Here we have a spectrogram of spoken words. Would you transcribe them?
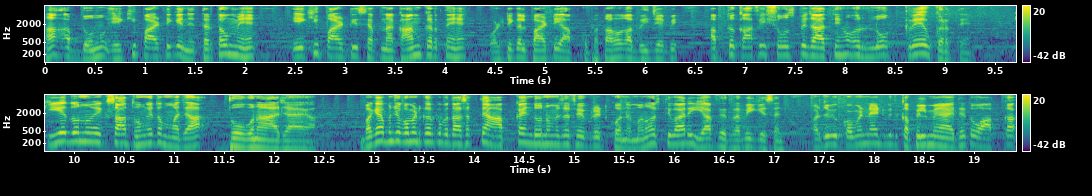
हाँ अब दोनों एक ही पार्टी के नेतृत्व में हैं, एक ही पार्टी से अपना काम करते हैं। पॉलिटिकल पार्टी, आपको पता होगा, बीजेपी अब तो काफ़ी शोज़ पे जाते हैं और लोग क्रेव करते हैं। कि ये दोनों एक साथ होंगे तो मज़ा दोगुना आ जाएगा। बाकी आप मुझे कमेंट करके बता सकते हैं, आपका इन दोनों में से फेवरेट कौन है, मनोज तिवारी या फिर रवि किशन? और जब कॉमेंट नाइट विद कपिल में आए थे तो आपका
